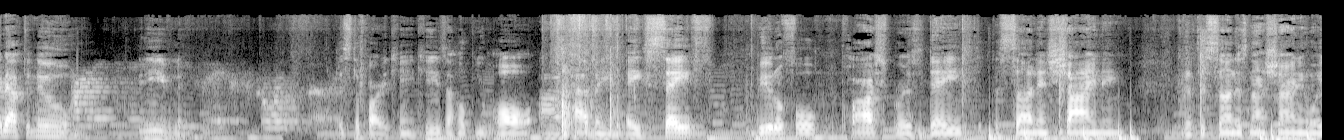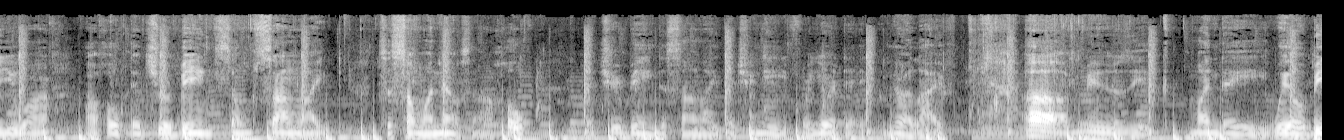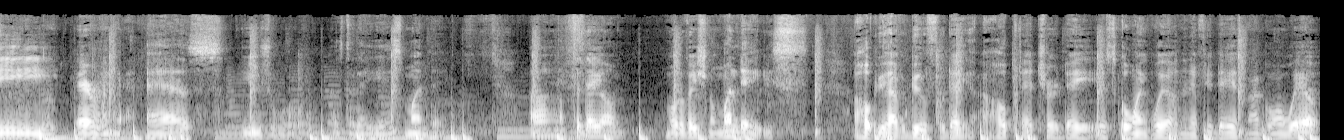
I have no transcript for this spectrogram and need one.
Good afternoon. Good evening. It's the Party King Keys. I hope you all are having a safe, beautiful, prosperous day. The sun is shining. If the sun is not shining where you are, I hope that you're being some sunlight to someone else. And I hope that you're being the sunlight that you need for your day, your life. Uh, music Monday will be airing as usual, as today is Monday. Uh, today on Motivational Mondays. I hope you have a beautiful day. I hope that your day is going well. And if your day is not going well,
